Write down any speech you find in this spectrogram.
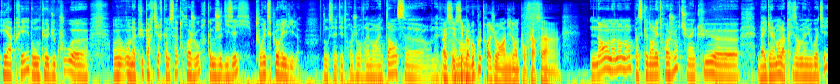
Et après, donc du coup, on, a pu partir comme ça trois jours, comme je disais, pour explorer l'île. Donc ça a été trois jours vraiment intenses. Euh, c'est pas beaucoup trois jours, hein, dis donc, pour faire ça. Non, non, non, non, parce que dans les trois jours, tu inclus euh, bah, également la prise en main du boîtier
